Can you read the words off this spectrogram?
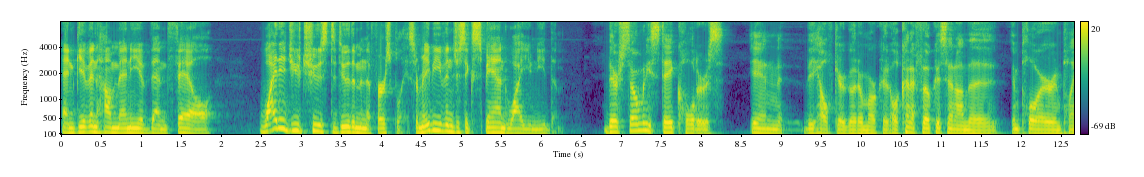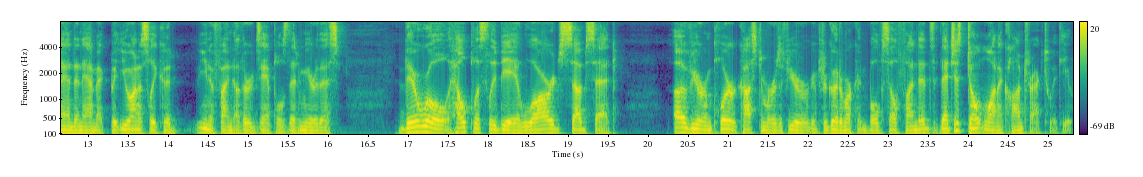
and given how many of them fail, why did you choose to do them in the first place? Or maybe even just expand why you need them? There's so many stakeholders in the healthcare go to market. I'll kind of focus in on the employer and plan dynamic, but you honestly could, you know, find other examples that mirror this. There will helplessly be a large subset of your employer customers, if you're if your go to market involves self funded, that just don't want to contract with you.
